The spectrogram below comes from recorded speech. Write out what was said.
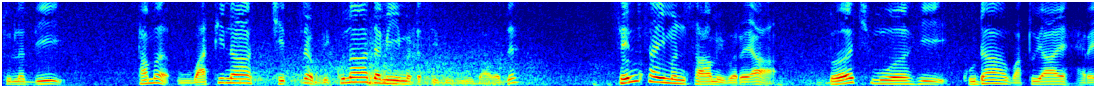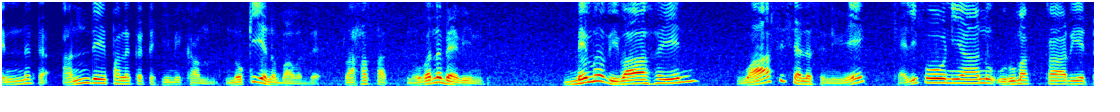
තුළදී තම වටිනා චිත්‍ර විකුණා දැමීමට සිදු වූ බවද සෙන් සයිමන් සාමිවරයා බර්ච්මුවහි කුඩා වතුයාය හැරෙන්නට අන්දේ පලකට හිමිකම් නොකියන බවද රහසක් නොවන බැවින් මෙම විවාහයෙන් වාසි සැලසනුවේ කැලිෆෝනියානු උරුමක්කාරියට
